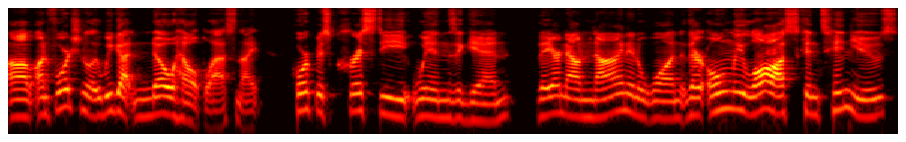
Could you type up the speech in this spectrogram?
Um, unfortunately, we got no help last night. Corpus Christi wins again. They are now nine and one. Their only loss continues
